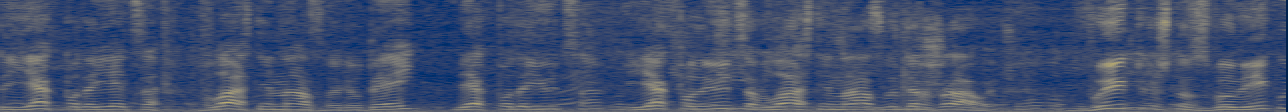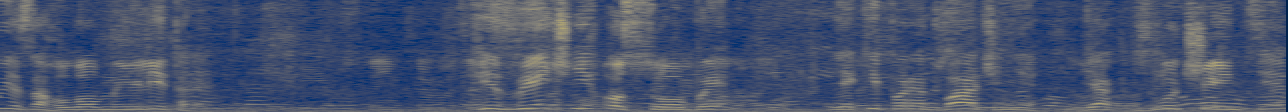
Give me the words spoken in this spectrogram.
як подається власні назви людей, як подаються, і як подаються власні назви держави, виключно з великої заголовної літери. Фізичні особи, які передбачені як злочинці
